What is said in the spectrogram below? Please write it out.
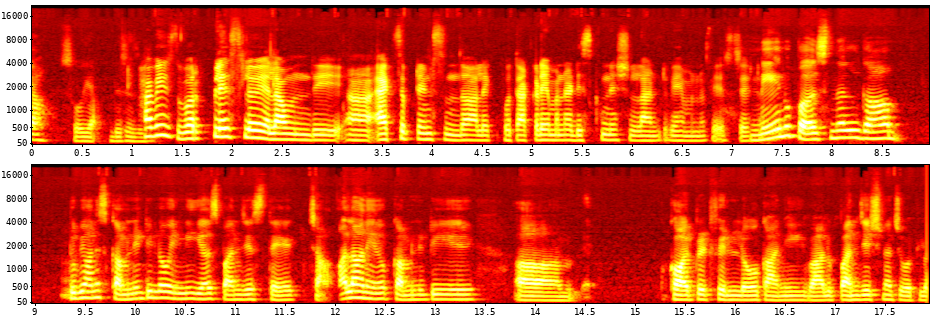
ya so ya this is how is work ప్లేస్లో ఎలా ఉంది? యాక్సెప్టెన్స్ ఉందా? లేకపోతే అక్కడ ఏమన్నా డిస్క్రిమినేషన్ లాంటివి ఏమన్నా ఫేస్ చేయాలి నేను పర్సనల్గా టు బి ఆనెస్ట్ కమ్యూనిటీలో ఇన్ని ఇయర్స్ పనిచేస్తే చాలా నేను కమ్యూనిటీ కార్పొరేట్ ఫీల్డ్లో కానీ వాళ్ళు పనిచేసిన చోట్ల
